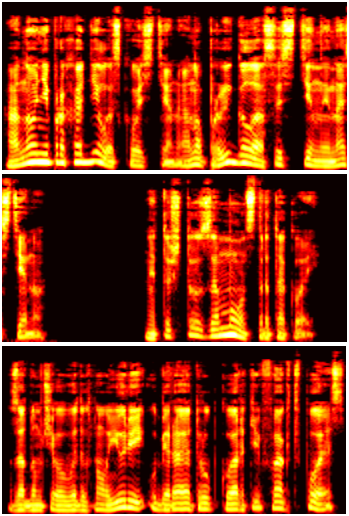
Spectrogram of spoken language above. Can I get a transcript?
Оно не проходило сквозь стены, оно прыгало со стены на стену. «Это что за монстр такой?» – задумчиво выдохнул Юрий, убирая трубку артефакт в пояс.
